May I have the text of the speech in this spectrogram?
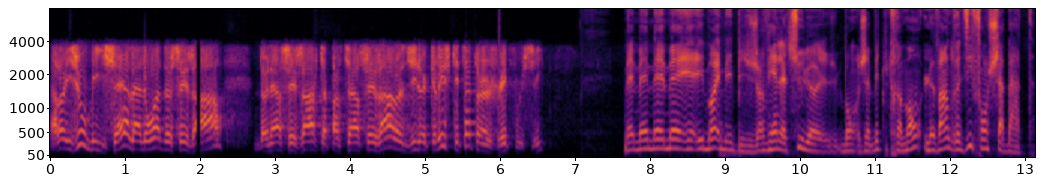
Alors, ils obéissaient à la loi de César, donner à César qui appartient à César, dit le Christ, qui était un juif aussi. Mais, mais, mais, mais, mais, mais, je reviens là-dessus. Bon, j'habite Outremont. Le vendredi, ils font Shabbat.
